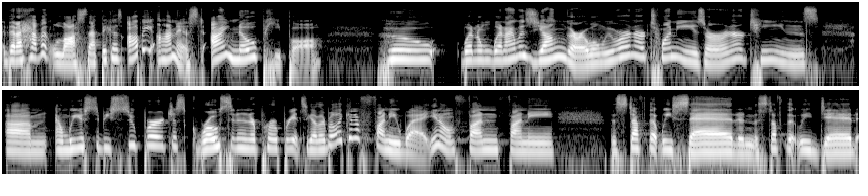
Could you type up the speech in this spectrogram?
That I haven't lost that because I'll be honest, I know people who when when I was younger, when we were in our twenties or in our teens. Um, and we used to be super just gross and inappropriate together, but like in a funny way, you know, fun, funny the stuff that we said and the stuff that we did.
